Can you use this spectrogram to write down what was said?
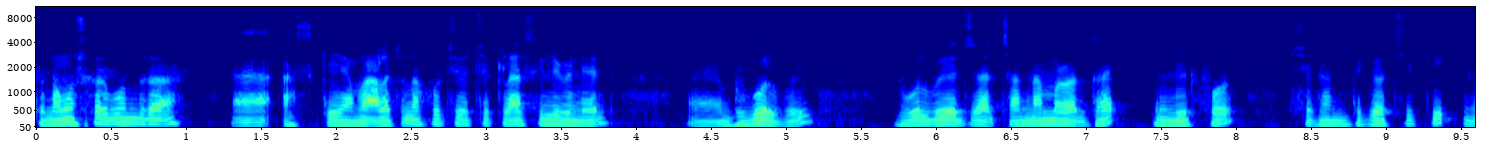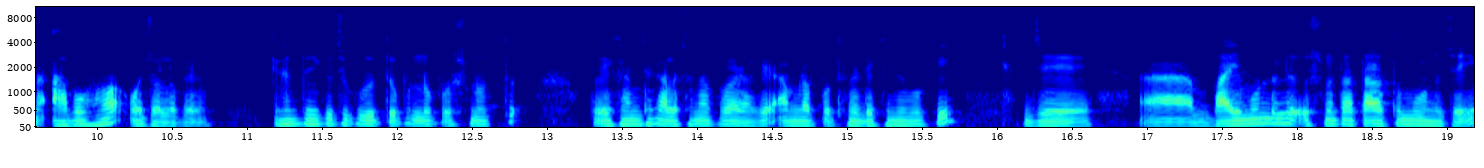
তো নমস্কার বন্ধুরা আজকে আমরা আলোচনা করছি হচ্ছে ক্লাস ইলেভেনের ভূগোল বই। ভূগোল বইয়ের চার নম্বর অধ্যায় ইউনিট ফোর সেখান থেকে হচ্ছে কি আবহাওয়া ও জলবায়ু। এখান থেকে কিছু গুরুত্বপূর্ণ প্রশ্ন উত্তর। তো এখান থেকে আলোচনা করার আগে আমরা প্রথমে দেখে নেব কি, যে বায়ুমণ্ডলের উষ্ণতা তারতম্য অনুযায়ী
